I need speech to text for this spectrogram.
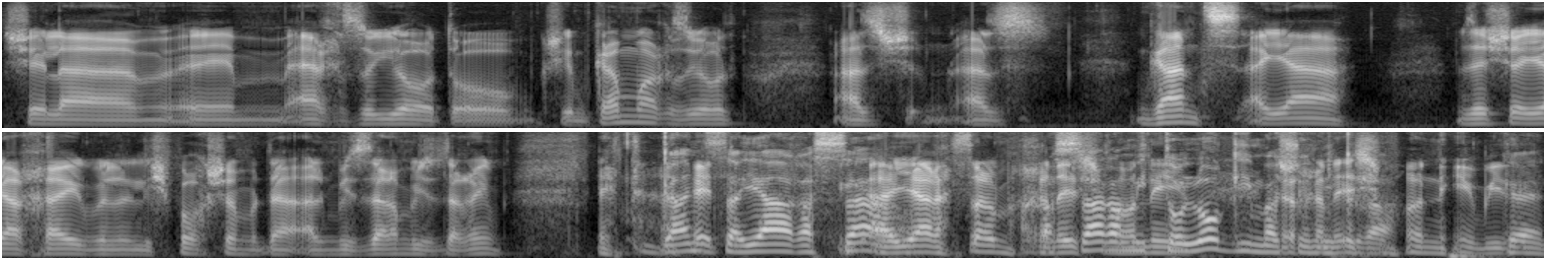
של ההאחזויות, או כשהם קמו האחזויות, אז, אז גנץ היה זה שהיה חי ולשפוך שם על מזער ה- גנץ היה הרס"ר. היה הרס"ר במחנה הרס"ר שמונים. המיתולוגי, מה שנקרא. שמונים, בדיוק. כן.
